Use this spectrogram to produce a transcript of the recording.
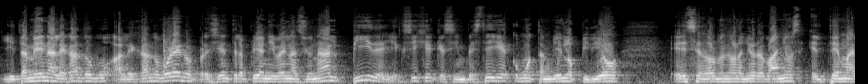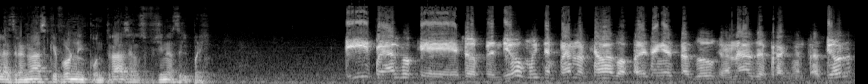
Y también Alejandro, Alejandro Moreno, el presidente de la PRI a nivel nacional, pide y exige que se investigue, como también lo pidió el senador Manuel Añoro Baños, el tema de las granadas que fueron encontradas en las oficinas del PRI. Sí, fue algo que sorprendió. Muy temprano el sábado aparecen estas dos granadas de fragmentación,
